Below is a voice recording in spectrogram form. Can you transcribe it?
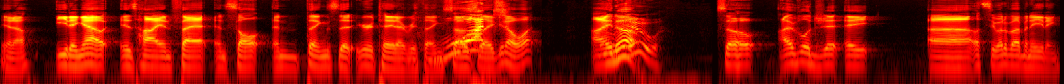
you know, eating out is high in fat and salt and things that irritate everything. So I What? was like, you know what? I Who know. knew? So I've legit ate. Uh, let's see, what have I been eating?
